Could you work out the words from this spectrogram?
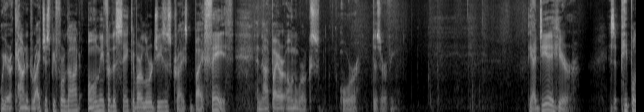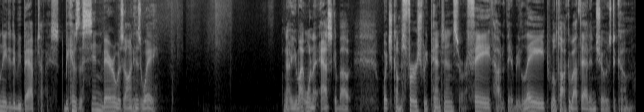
We are accounted righteous before God only for the sake of our Lord Jesus Christ by faith and not by our own works or deserving. The idea here is that people needed to be baptized because the sin bearer was on his way. Now, you might want to ask about which comes first, repentance or faith? How do they relate? We'll talk about that in shows to come.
